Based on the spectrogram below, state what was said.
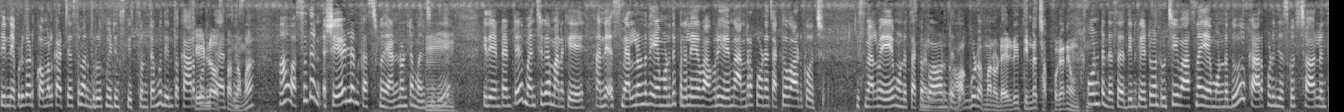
దీన్ని ఎప్పుడు కూడా కొమ్మలు కట్ చేస్తే మనం గ్రూప్ మీటింగ్స్కి ఇస్తుంటాము. దీంతో కారపొడి వస్తుందండి. షేడ్లో కష్టం ఎండ ఉంటే మంచిది. ఇది ఏంటంటే మంచిగా మనకి అన్ని స్మెల్ ఉండదు ఏముండదు పిల్లలు ఏమి ఎవరు ఏమి అందరూ కూడా చక్కగా వాడుకోవచ్చు. ఈ స్మెల్ ఏమి ఉండదు చక్కగా బాగుంటుంది. కూడా మనం డైరెక్ట్ తిన్నా చప్పగానే ఉంటుంది. ఉంటుంది సార్ దీనికి ఎటువంటి రుచి వాసన ఏముండదు కారపొడి చేసుకోవచ్చు చారులు ఎంత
